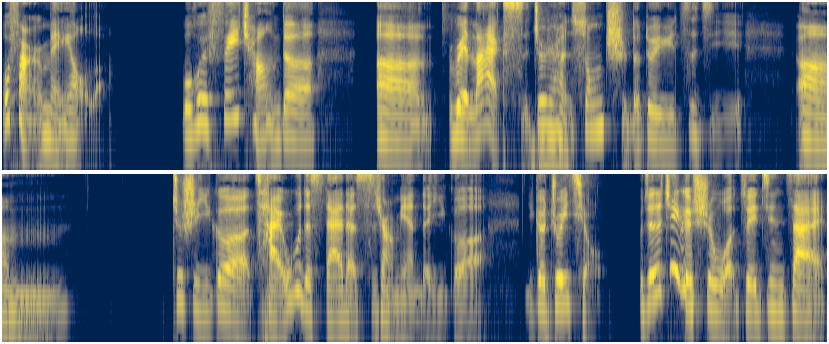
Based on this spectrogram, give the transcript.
我反而没有了。我会非常的呃 relax，就是很松弛的，对于自己，嗯，就是一个财务的 status 上面的一个一个追求。我觉得这个是我最近在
